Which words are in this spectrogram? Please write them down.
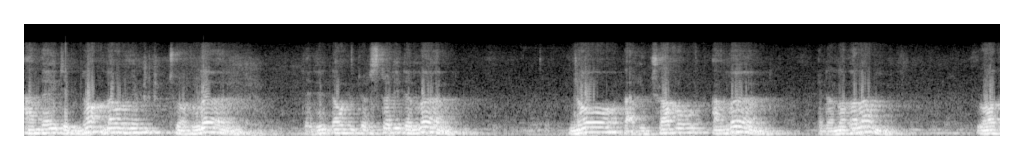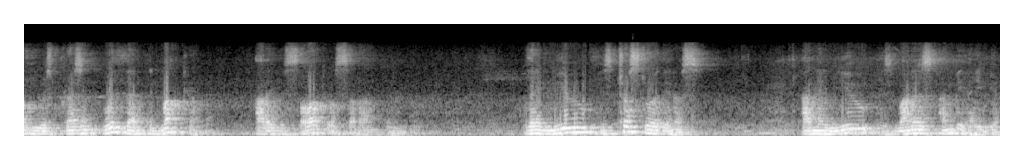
And they did not know him to have learned. They didn't know him to have studied and learned. Nor that he travelled and learned in another land. Rather he was present with them in Mecca alayhi salatu wassalam. They knew his trustworthiness and they knew his manners and behavior.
